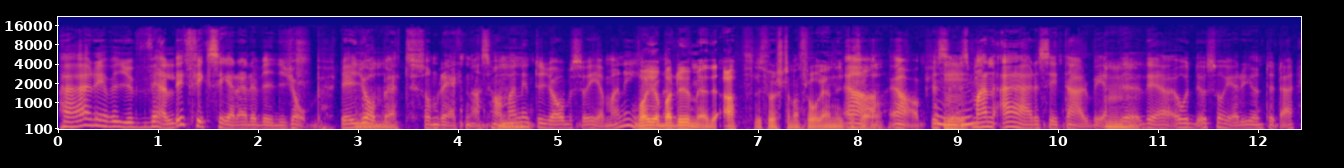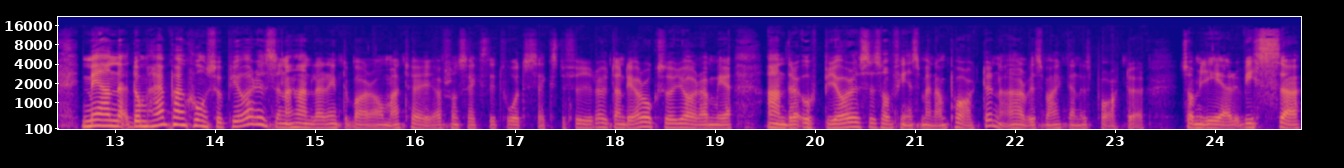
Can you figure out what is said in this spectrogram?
Mm. Här är vi ju väldigt fixerade vid jobb. Det är jobbet som räknas. Har man Mm. inte jobb så är man ingen. Vad jobbar du med? Det absolut första man frågar en ny person. Ja, ja precis. Mm. Man är sitt arbete. Mm. Det, och så är det ju inte där. Men de här pensionsuppgörelserna handlar inte bara om att höja från 62 till 64 utan det har också att göra med andra uppgörelser som finns mellan parterna, arbetsmarknadens parter som ger vissa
